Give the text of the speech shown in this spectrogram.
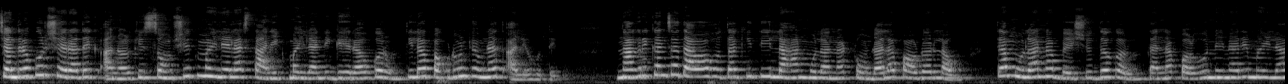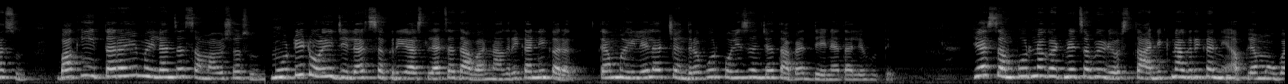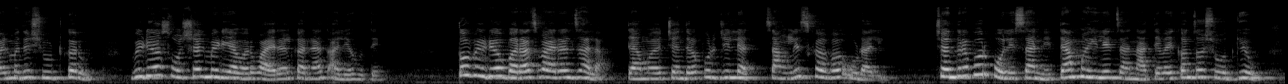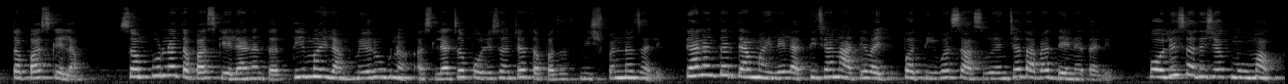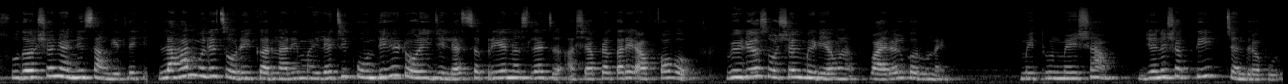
चंद्रपूर शहरात एक अनोळखी संशयित महिलेला स्थानिक महिलांनी घेराव करून तिला पकडून ठेवण्यात आले होते. नागरिकांचा दावा होता की ती लहान मुलांना तोंडाला पावडर लावून त्या मुलांना बेशुद्ध करून त्यांना पळवून नेणारी महिला असून बाकी इतरही महिलांचा समावेश असून मोठी टोळी जिल्ह्यात सक्रिय असल्याचा दावा नागरिकांनी करत त्या महिलेला चंद्रपूर पोलिसांच्या ताब्यात देण्यात आले होते. या संपूर्ण घटनेचा व्हिडिओ स्थानिक नागरिकांनी आपल्या मोबाईलमध्ये शूट करून व्हिडिओ सोशल मीडियावर व्हायरल करण्यात आले होते. तो व्हिडिओ बराच व्हायरल झाला त्यामुळे चंद्रपूर जिल्ह्यात चांगलीच खळबळ उडाली. चंद्रपूर पोलिसांनी त्या महिलेचा नातेवाईकांचा शोध घेऊन तपास केला. संपूर्ण तपास केल्यानंतर ती महिला मेरुग्ण असल्याचं पोलिसांच्या तपासात निष्पन्न झाले. त्यानंतर त्या महिलेला तिच्या नातेवाईक पती व सासू यांच्या ताब्यात देण्यात आले. पोलीस अधीक्षक मुमाक सुदर्शन यांनी सांगितले की लहान मुले चोरी करणारी महिलेची कोणतीही टोळी जिल्ह्यात सक्रिय नसल्याचं अशा प्रकारे अफवा व व्हिडिओ सोशल मीडियावर व्हायरल करू नये. मिथुन मेश्याम जनशक्ती चंद्रपूर.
